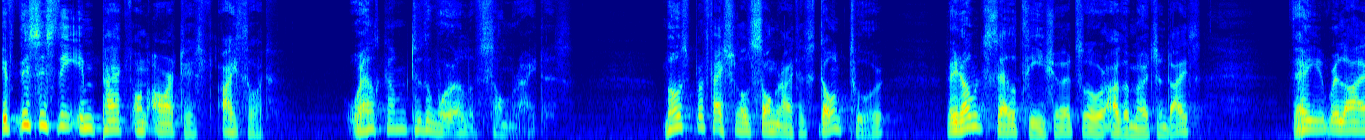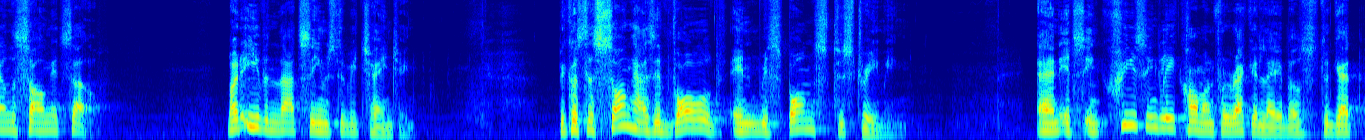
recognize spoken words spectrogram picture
If this is the impact on artists, I thought, welcome to the world of songwriters. Most professional songwriters don't tour, they don't sell t shirts or other merchandise, they rely on the song itself. But even that seems to be changing because the song has evolved in response to streaming. And it's increasingly common for record labels to get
